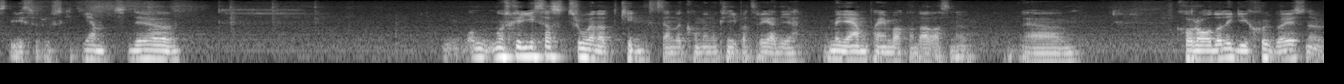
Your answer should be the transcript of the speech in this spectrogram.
Alltså det är så ruskigt jämnt. Det... Om man ska gissa så tror jag att Kings ändå kommer att knipa tredje. Med en poäng bakom Dallas nu. Uh, Colorado ligger ju sjua just nu.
